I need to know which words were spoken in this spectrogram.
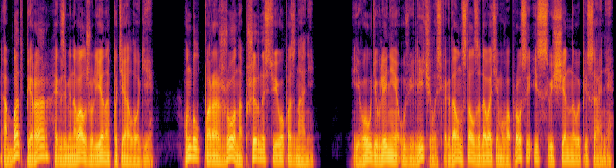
Аббат Пирар экзаменовал Жульена по теологии. Он был поражен обширностью его познаний. Его удивление увеличилось, когда он стал задавать ему вопросы из священного писания.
